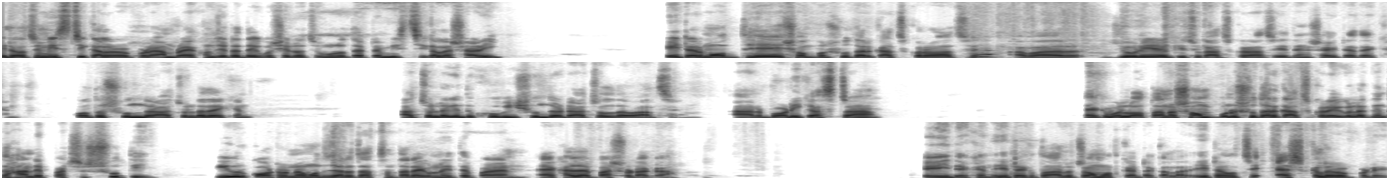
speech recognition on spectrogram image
এটা হচ্ছে মিষ্টি কালার উপরে। আমরা এখন যেটা দেখব সেটা হচ্ছে মূলত একটা মিষ্টি কালার শাড়ি। এটার মধ্যে সম্পূর্ণ সুতার কাজ করা আছে, আবার জরিরও কিছু কাজ করা আছে। এই দেখেন শাড়িটা দেখেন। কত সুন্দর আঁচলটা দেখেন। আঁচলটা কিন্তু খুবই সুন্দর একটা আঁচল দেওয়া আছে। আর বডি কাজটা একেবারে লতানো, সম্পূর্ণ সুতার কাজ করে। এগুলো কিন্তু হান্ড্রেড পার্সেন্ট সুতি। পিওর কটনের মধ্যে যারা চাচ্ছেন, তারা এগুলো নিতে পারেন। এক হাজার পাঁচশো টাকা। এই দেখেন, এটা তো আরও চমৎকার একটা কালার। এটা হচ্ছে অ্যাশ কালার উপরে।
